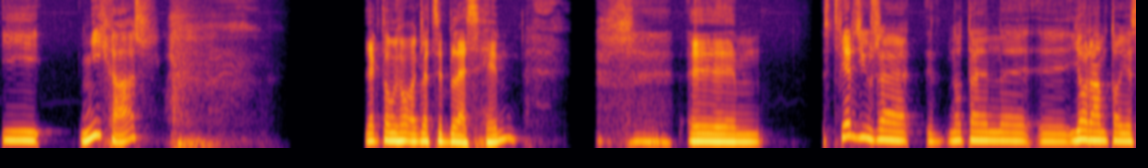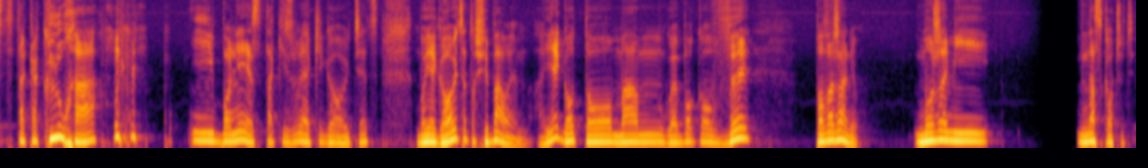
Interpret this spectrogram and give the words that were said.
I Michasz, jak to mówią Anglecy, bless him, stwierdził, że no ten y, Joram to jest taka klucha, i bo nie jest taki zły jak jego ojciec, bo jego ojca to się bałem, a jego to mam głęboko w poważaniu. Może mi naskoczyć.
